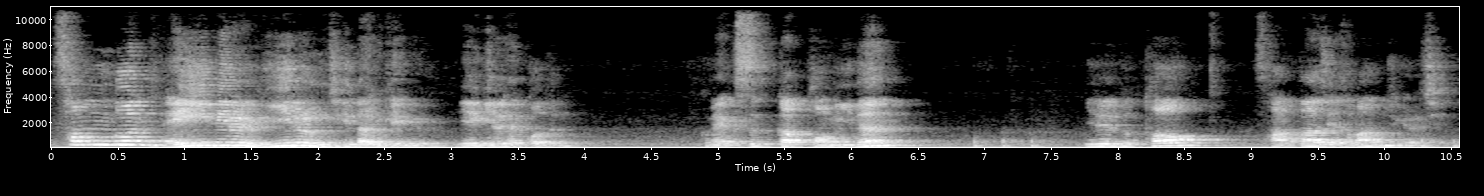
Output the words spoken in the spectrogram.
선분 AB를 위를 움직인다 이렇게 그 얘기를 했거든. 그럼 x값 범위는 1부터 4까지에서만 움직여야지.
